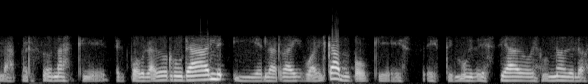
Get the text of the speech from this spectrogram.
las personas que, del poblado rural y el arraigo al campo, que es este, muy deseado, es uno de los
